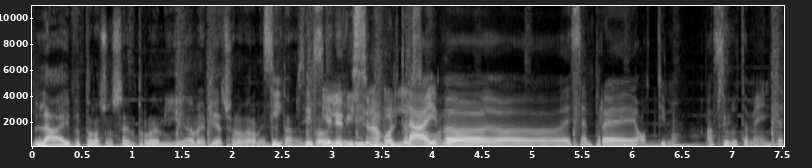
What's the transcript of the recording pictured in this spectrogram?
Live, però, sono sempre una mina. A me piacciono veramente Sì, tanto. sì, sì, Io li ho il- visti il, una volta il live uh, è sempre ottimo, assolutamente.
